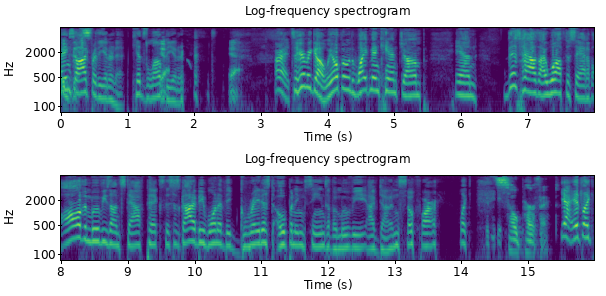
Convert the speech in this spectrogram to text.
Exists. God for the internet. Kids love Yeah. the internet. Yeah. All right, so here we go. We open with White Men Can't Jump, and this has, I will have to say, out of all the movies on staff picks, this has got to be one of the greatest opening scenes of a movie I've done so far. Like, It's so perfect. yeah, it's like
